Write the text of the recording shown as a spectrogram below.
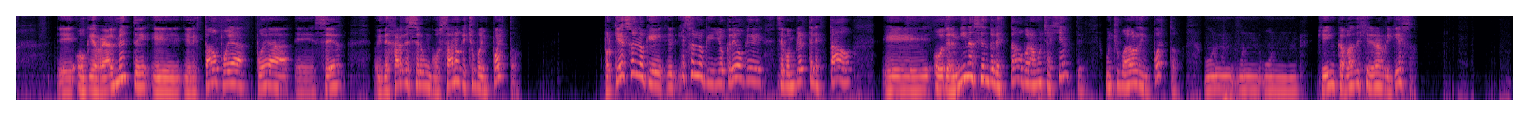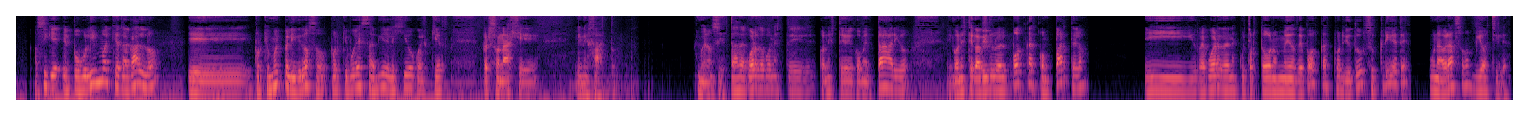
Eh, o que realmente eh, el Estado pueda, pueda eh, ser y dejar de ser un gusano que chupa impuestos. Porque eso es lo que eso es lo que yo creo que se convierte el Estado o termina siendo el Estado para mucha gente, un chupador de impuestos, un, un, un que es incapaz de generar riqueza. Así que el populismo hay que atacarlo porque es muy peligroso, porque puede salir elegido cualquier personaje nefasto. Bueno, si estás de acuerdo con este, con este comentario, y con este capítulo del podcast, compártelo. Y recuerden escuchar todos los medios de podcast por YouTube, suscríbete. Un abrazo, viva Chile.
